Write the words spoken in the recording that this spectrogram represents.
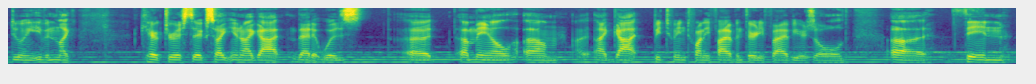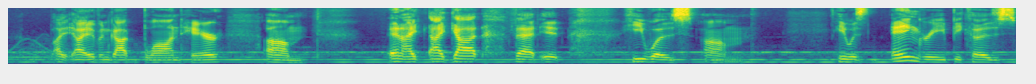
doing. Even like characteristics, I you know, I got that it was uh, a male. Um, I, I got between 25 and 35 years old, uh, thin. I, I even got blonde hair, um, and I I got that it he was um, he was angry because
